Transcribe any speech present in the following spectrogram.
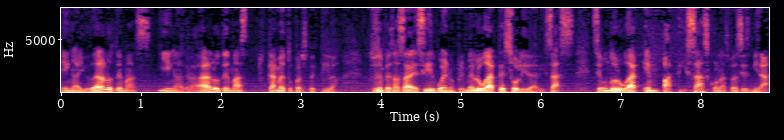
en ayudar a los demás y en agradar a los demás, cambia tu perspectiva. Entonces empezás a decir, bueno, en primer lugar te solidarizás, en segundo lugar empatizás con las personas. Mira,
